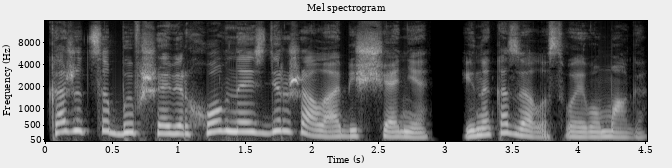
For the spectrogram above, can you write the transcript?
Кажется, бывшая Верховная сдержала обещание и наказала своего мага.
